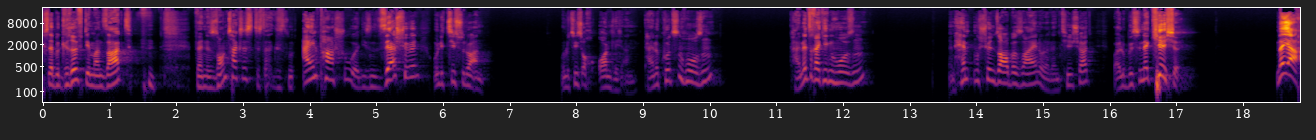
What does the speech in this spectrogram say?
ist der Begriff, den man sagt, wenn es sonntags ist, das ist nur ein Paar Schuhe, die sind sehr schön und die ziehst du nur an. Und du ziehst auch ordentlich an. Keine kurzen Hosen, keine dreckigen Hosen. Dein Hemd muss schön sauber sein oder dein T-Shirt, weil du bist in der Kirche. Naja,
